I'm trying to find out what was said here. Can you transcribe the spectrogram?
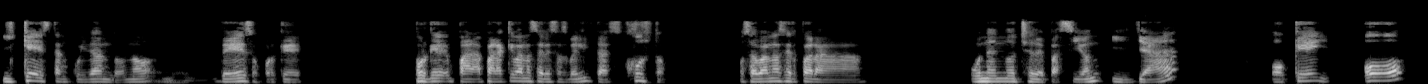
y qué están cuidando, ¿no? De eso, porque, porque para, ¿para qué van a ser esas velitas? Justo. O sea, van a ser para una noche de pasión y ya, ok. O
